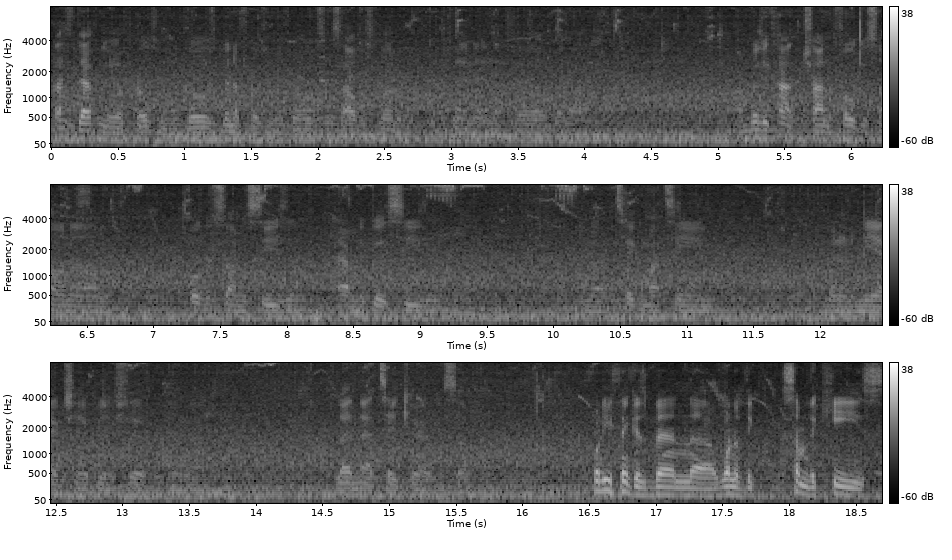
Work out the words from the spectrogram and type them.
That's definitely a personal goal. It's been a personal goal since I was little to play in the NFL. But um, I'm really kind of trying to focus on um, focus on the season, having a good season, you know, taking my team, winning the MEAC championship, and uh, letting that take care of itself. What do you think has been uh, one of the some of the keys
